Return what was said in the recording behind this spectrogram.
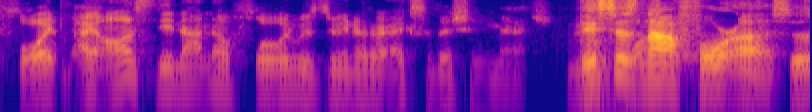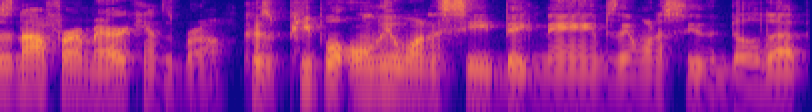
Floyd. I honestly did not know Floyd was doing another exhibition match. This is not for us. This is not for Americans, bro. Because people only want to see big names. They want to see the build up.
